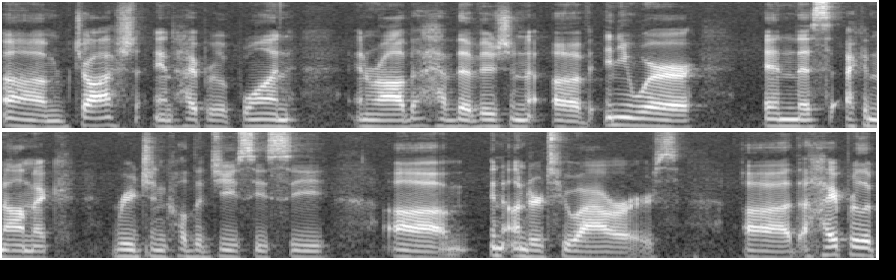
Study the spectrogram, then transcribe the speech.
um, Josh and Hyperloop One and Rob have the vision of anywhere in this economic region called the GCC um, in under two hours. Uh, the Hyperloop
